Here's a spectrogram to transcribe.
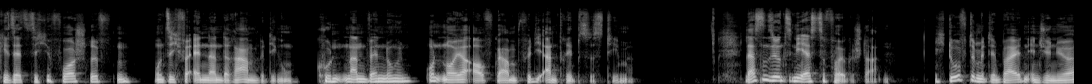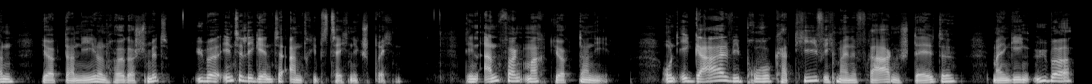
gesetzliche Vorschriften und sich verändernde Rahmenbedingungen, Kundenanwendungen und neue Aufgaben für die Antriebssysteme. Lassen Sie uns in die erste Folge starten. Ich durfte mit den beiden Ingenieuren Jörg Daniel und Holger Schmidt über intelligente Antriebstechnik sprechen. Den Anfang macht Jörg Daniel. Und egal wie provokativ ich meine Fragen stellte, mein Gegenüber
